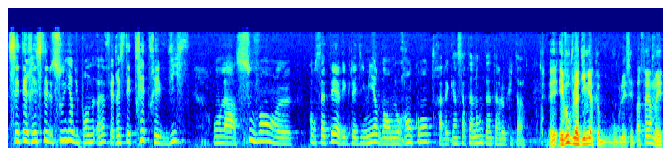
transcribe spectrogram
C'était resté, le souvenir du Pont Neuf est resté très très vif. On l'a souvent constaté avec Vladimir dans nos rencontres avec un certain nombre d'interlocuteurs. Et, et vous, Vladimir, comme vous ne vous laissez pas faire, mais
